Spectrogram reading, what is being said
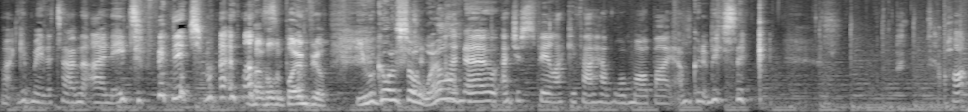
Right, might give me the time that I need to finish my last. Level the playing field. You were going so well. I know. I just feel like if I have one more bite, I'm gonna be sick. Is that hot?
